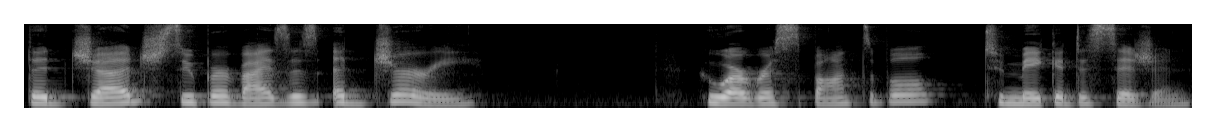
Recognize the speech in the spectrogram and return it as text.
the judge supervises a jury who are responsible to make a decision.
